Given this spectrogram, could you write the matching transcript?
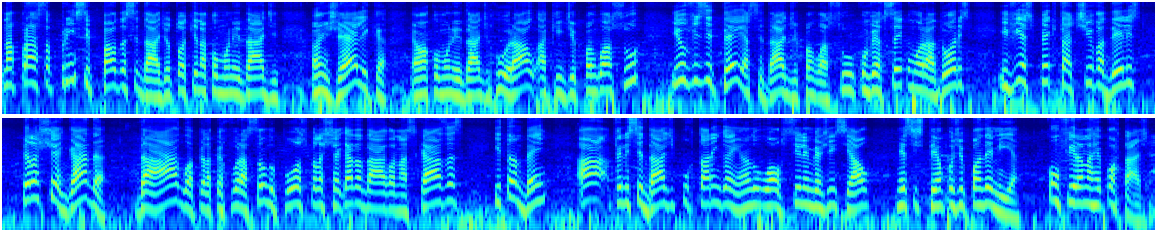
na praça principal da cidade. Eu estou aqui na comunidade Angélica, é uma comunidade rural aqui de Panguaçu, e eu visitei a cidade de Panguaçu, conversei com moradores e vi a expectativa deles pela chegada da água, pela perfuração do poço, pela chegada da água nas casas e também a felicidade por estarem ganhando o auxílio emergencial nesses tempos de pandemia. Confira na reportagem.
